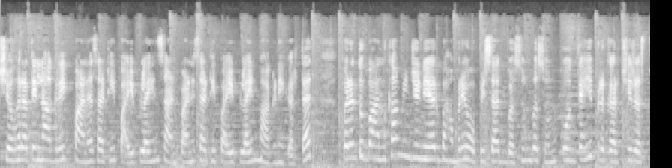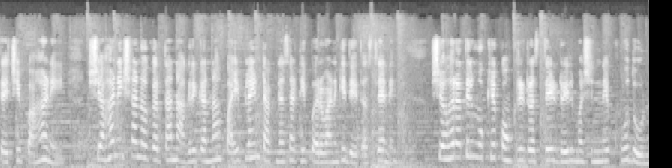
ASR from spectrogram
शहरातील नागरिक पाण्यासाठी पाईपलाईन सांडपाणीसाठी पाईपलाईन मागणी करतात. परंतु बांधकाम इंजिनियर भांबरे ऑफिसात बसून बसून कोणत्याही प्रकारची रस्त्याची पाहणी शहानिशा न करता नागरिकांना पाईपलाईन टाकण्यासाठी परवानगी देत असल्याने शहरातील मुख्य कॉन्क्रीट रस्ते ड्रिल मशीनने खोदून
